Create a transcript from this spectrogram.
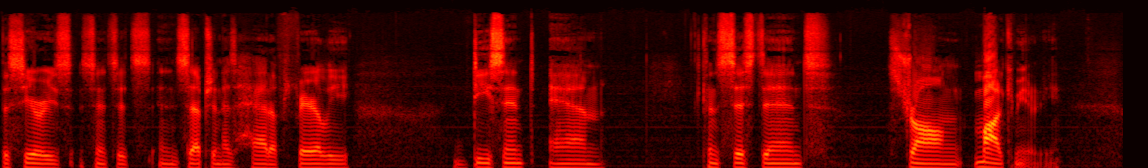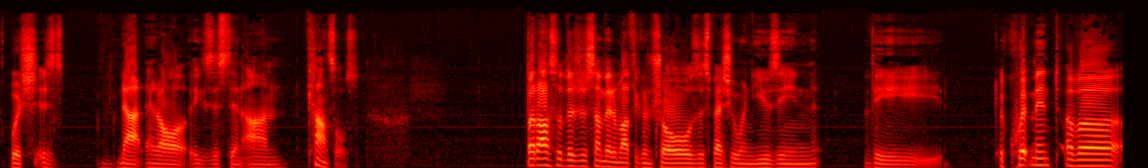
the series, since its inception, has had a fairly decent and consistent strong mod community, which is not at all existent on consoles. But also, there's just something about the controls, especially when using the equipment of a,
